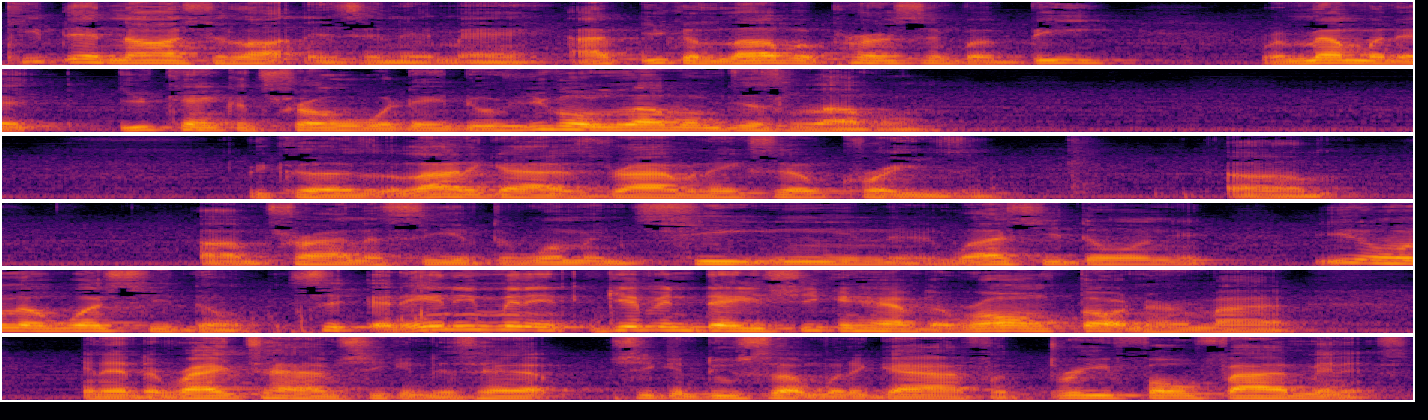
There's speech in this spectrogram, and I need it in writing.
keep that nonchalantness in there, man. I, you can love a person, but be, remember that you can't control what they do. If you're going to love them, just love them. Because a lot of guys driving themselves crazy. Um, um, trying to see if the woman cheating and why she doing it. You don't know what she doing. She, at any minute, given day, she can have the wrong thought in her mind. And at the right time, she can just have, she can do something with a guy for three, four, five minutes.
